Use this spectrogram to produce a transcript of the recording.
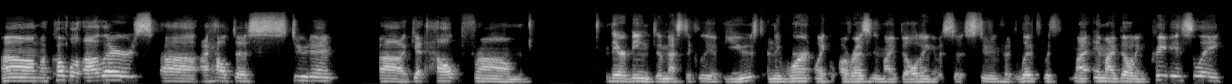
Um, a couple others uh, i helped a student uh, get help from they were being domestically abused and they weren't like a resident in my building. It was a student who had lived with my in my building previously.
